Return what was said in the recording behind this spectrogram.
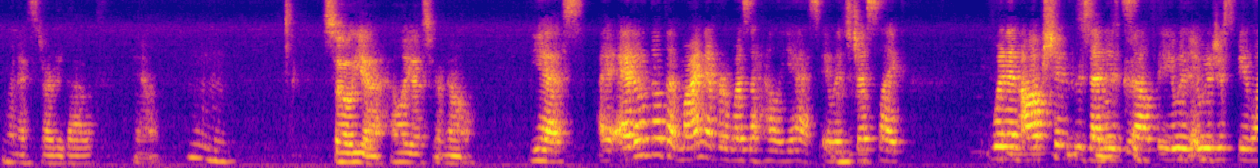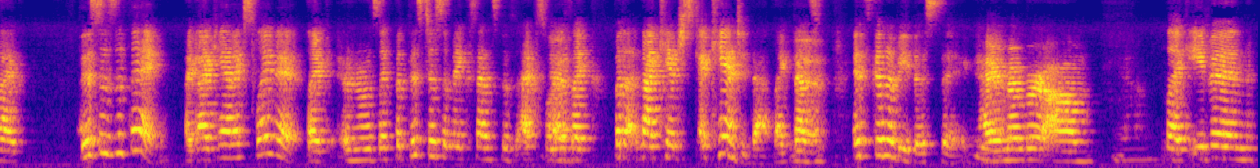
when I started out. Yeah. Hmm. So yeah, hell yes or no. Yes. I, I don't know that mine ever was a hell yes. It was Mhm. just like when an option It presented good. itself, it would it would just be like, this is the thing. Like I can't explain it. Like and everyone's like, but this doesn't make sense because X, Y. I was like, but I, can't just I can't do that. Like that's Yeah. it's gonna be this thing. I remember um Yeah. like even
